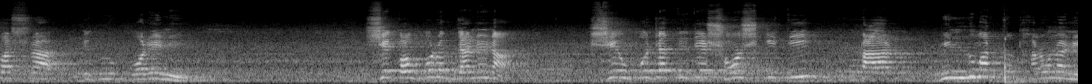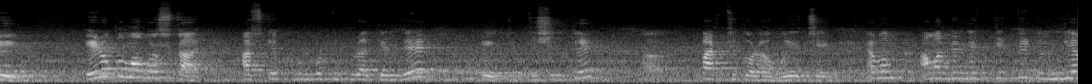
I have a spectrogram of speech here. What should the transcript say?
পাসরা এগুলো করেনি। সে কগ্গরক জানে না, সে উপজাতিদের সংস্কৃতি তার বিন্দুমাত্র ধারণা নেই। এরকম অবস্থায় আজকে পূর্ব ত্রিপুরা কেন্দ্রে এই কীর্তিশীলকে প্রার্থী করা হয়েছে এবং আমাদের নেতৃত্বে, ইন্ডিয়া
